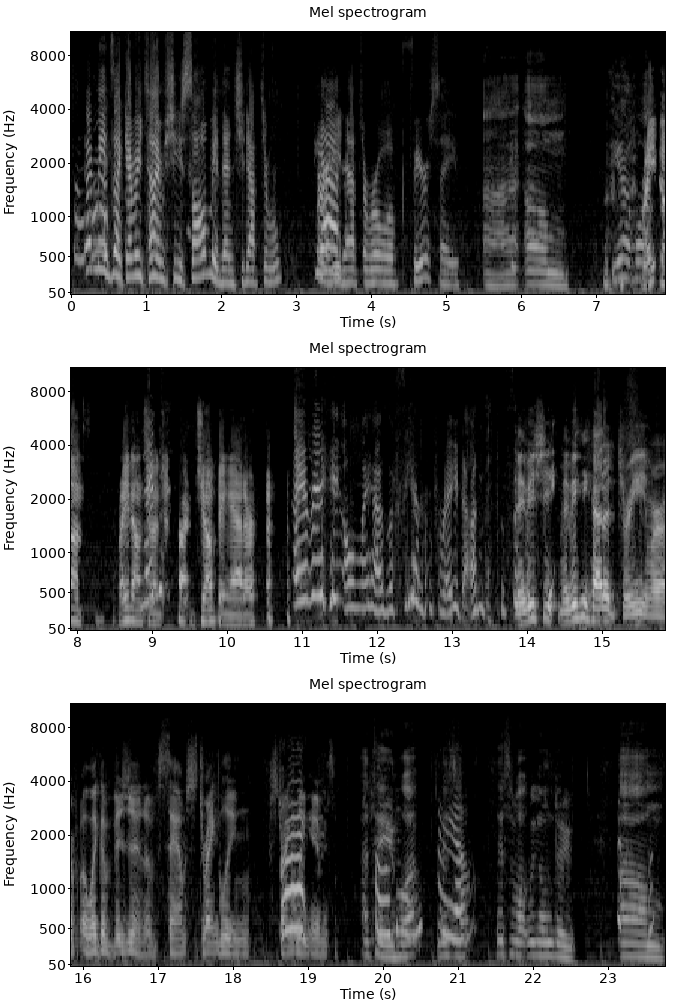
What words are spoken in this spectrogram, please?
so That much. means like every time she saw me, then she'd have to, or Yeah. he'd have to roll a fear save. uh, um, you know what? Radon, Radon's gonna just start jumping at her. Maybe he only has a fear of radon. Maybe she maybe he had a dream or, a, like a vision of Sam strangling strangling him. I tell you Oh, what, this is, this is what we're gonna do. Um,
